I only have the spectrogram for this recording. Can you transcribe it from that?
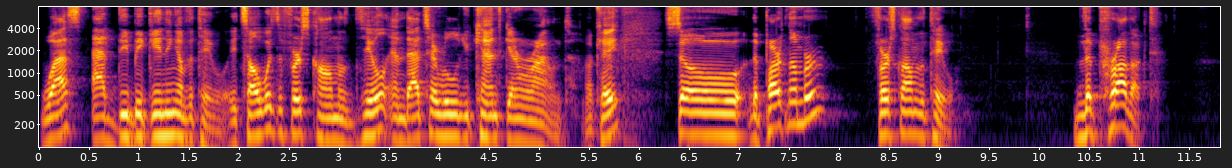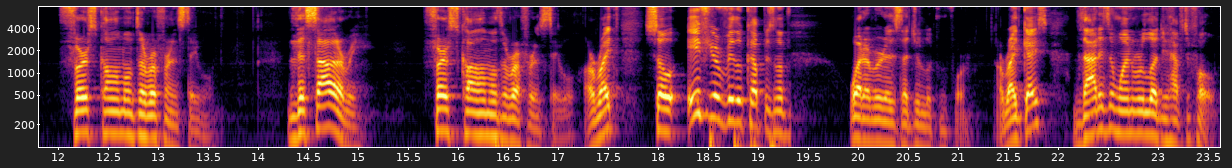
was at the beginning of the table. It's always the first column of the table, and that's a rule you can't get around, okay? So the part number, first column of the table. The product, first column of the reference table. The salary, first column of the reference table, all right? So if your VLOOKUP is not whatever it is that you're looking for, all right, guys? That is the one rule that you have to follow.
